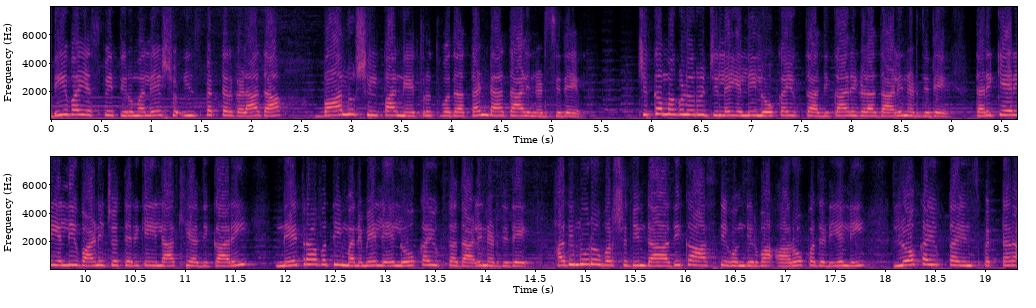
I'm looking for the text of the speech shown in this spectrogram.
ಡಿವೈಎಸ್ಪಿ ತಿರುಮಲೇಶ್ ಇನ್ಸ್ಪೆಕ್ಟರ್ಗಳಾದ ಬಾಲು ಶಿಲ್ಪಾ ನೇತೃತ್ವದ ತಂಡ ದಾಳಿ ನಡೆಸಿದೆ. ಚಿಕ್ಕಮಗಳೂರು ಜಿಲ್ಲೆಯಲ್ಲಿ ಲೋಕಾಯುಕ್ತ ಅಧಿಕಾರಿಗಳ ದಾಳಿ ನಡೆದಿದೆ. ತರೀಕೆರೆಯಲ್ಲಿ ವಾಣಿಜ್ಯ ತೆರಿಗೆ ಇಲಾಖೆ ಅಧಿಕಾರಿ ನೇತ್ರಾವತಿ ಮನೆ ಮೇಲೆ ಲೋಕಾಯುಕ್ತ ದಾಳಿ ನಡೆದಿದೆ. ಹದಿಮೂರು ವರ್ಷದಿಂದ ಅಧಿಕ ಆಸ್ತಿ ಹೊಂದಿರುವ ಆರೋಪದಡಿಯಲ್ಲಿ ಲೋಕಾಯುಕ್ತ ಇನ್ಸ್ಪೆಕ್ಟರ್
